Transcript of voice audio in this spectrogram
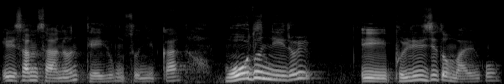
1, 3, 4는 대흉수니까 모든 일을 이 벌리지도 말고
